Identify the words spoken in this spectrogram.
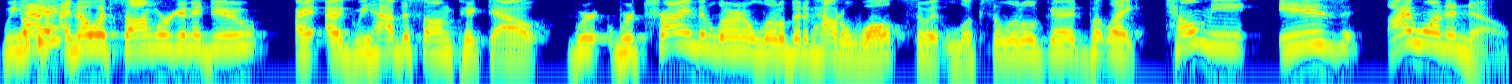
We have I know what song we're gonna do. I, I we have the song picked out. We're we're trying to learn a little bit of how to waltz so it looks a little good. But like, tell me, is I want to know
